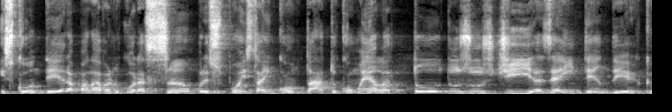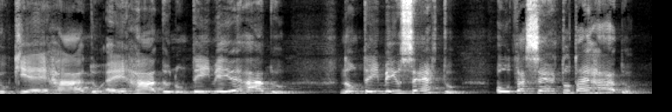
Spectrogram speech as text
Esconder a palavra no coração pressupõe estar em contato com ela todos os dias, é entender que o que é errado é errado, não tem meio errado, não tem meio certo, ou está certo ou está errado.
